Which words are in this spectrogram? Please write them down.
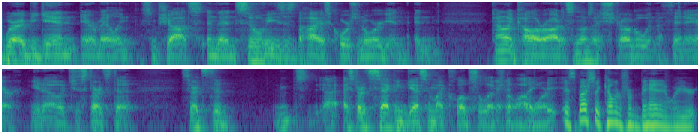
where I began airmailing some shots, and then Silvies is the highest course in Oregon, and kind of like Colorado. Sometimes I struggle in the thin air. You know, it just starts to starts to I start second guessing my club selection a lot Like, more. especially coming from Bandon, where you're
